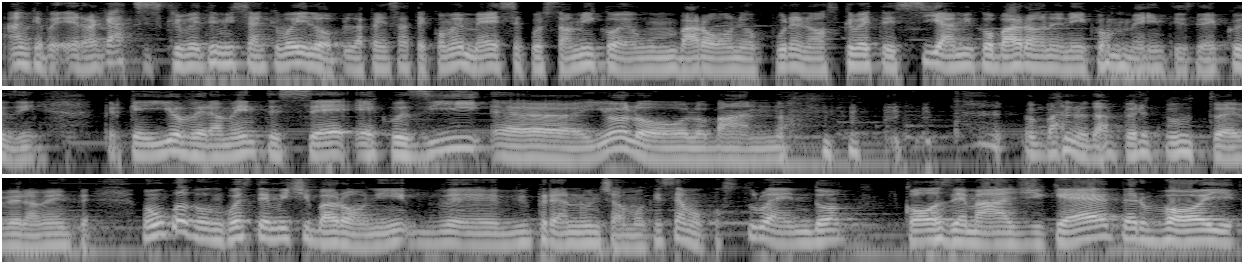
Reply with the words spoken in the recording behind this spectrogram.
Anche per, ragazzi scrivetemi se anche voi lo, la pensate come me Se questo amico è un barone oppure no. Scrivete sì amico barone nei commenti se è così. Perché io veramente se è così eh, Io lo, lo banno. Lo banno dappertutto, è veramente. Comunque con questi amici baroni vi preannunciamo che stiamo costruendo cose magiche eh, per voi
